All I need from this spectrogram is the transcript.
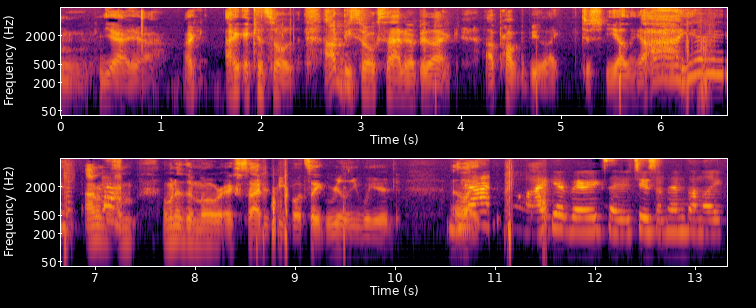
Mm, yeah, yeah. I, I, can so I'd be so excited. I'd be like, I'd probably be like just yelling, ah, yay! I don't know. I'm, I'm one of the more excited people. It's like really weird. Yeah, like, I, I get very excited too. Sometimes I'm like,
